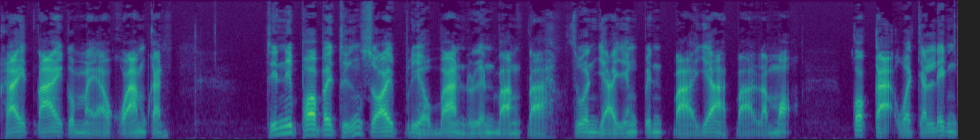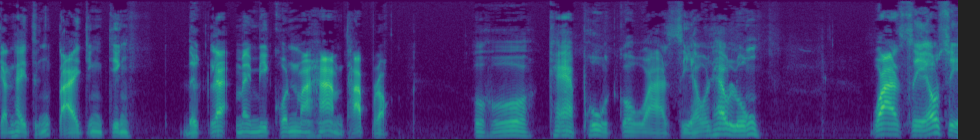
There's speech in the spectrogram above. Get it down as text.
ใครตายก็ไม่เอาความกัน ทีนี้พอไปถึงซอยเปลี่ยวบ้านเรือนบางตา ส่วนใหญ่ยังเป็นป่าหญ้าป่าละเมาะ ก็กะว่าจะเล่นกันให้ถึงตายจริง ๆ ดึกและไม่มีคนมาห้ามทับหรอก โอ้โห แค่พูดก็ว่าเสียวแล้วลุง ว่าเสียวสิ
